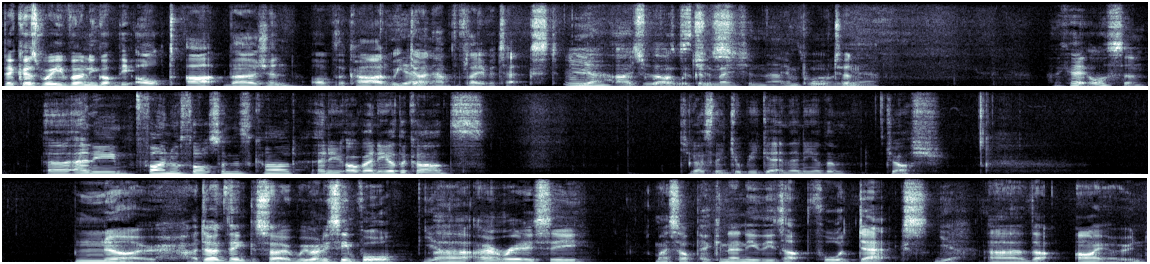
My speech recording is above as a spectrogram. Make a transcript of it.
Because we've only got the alt art version of the card, we Yeah. don't have the flavor text. seen, yeah, Mm. I, as was- I well, was just which going to mention that. as well, important. yeah. Okay, awesome. Uh, any final thoughts on this card? Any of any other cards? Do you guys think you'll be getting any of them, Josh? No, I don't think so. We've only seen four. Yeah. Uh, I don't really see myself picking any of these up for decks Yeah. uh, that I own.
